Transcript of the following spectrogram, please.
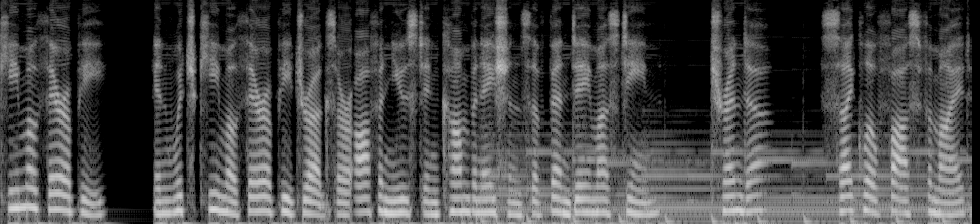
Chemotherapy, in which chemotherapy drugs are often used in combinations of bendamustine, Treanda, cyclophosphamide,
